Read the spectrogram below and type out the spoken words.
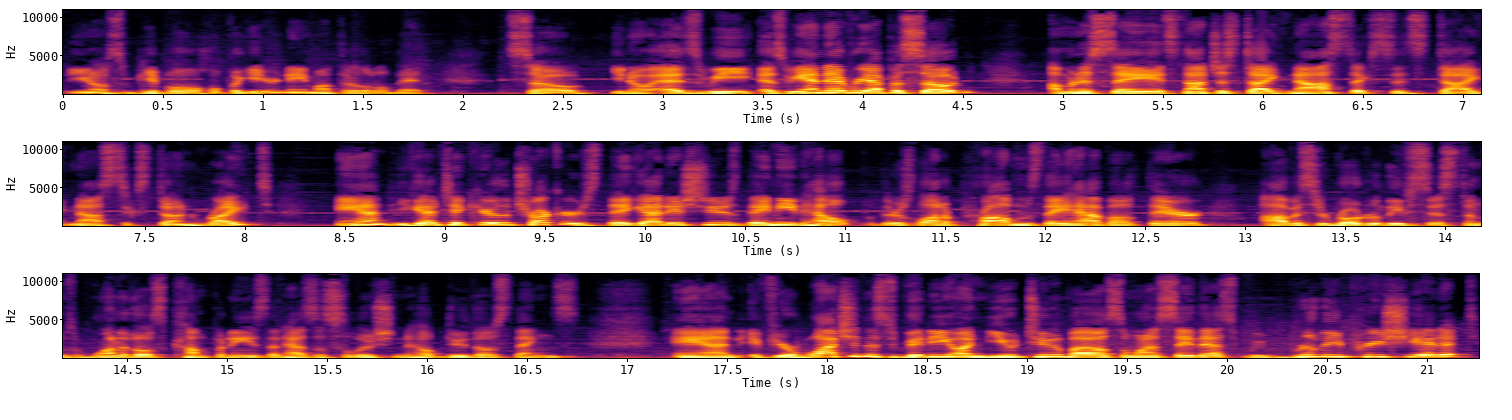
you know some people hopefully get your name out there a little bit. So, you know, as we as we end every episode, I'm going to say it's not just diagnostics; it's diagnostics done right. And you got to take care of the truckers. They got issues. They need help. There's a lot of problems they have out there. Obviously, Road Relief Systems, one of those companies that has a solution to help do those things. And if you're watching this video on YouTube, I also want to say this we really appreciate it.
